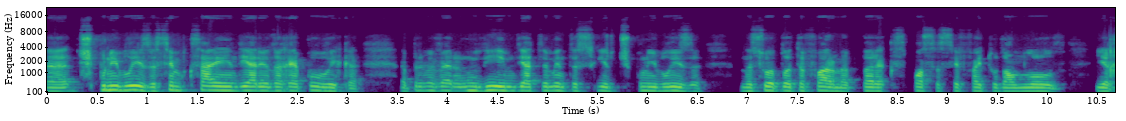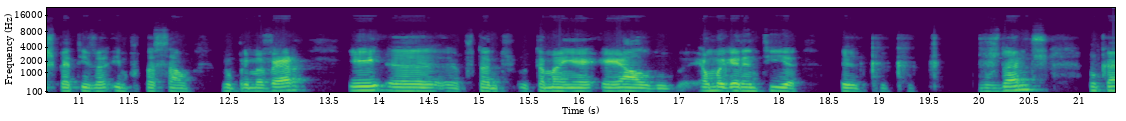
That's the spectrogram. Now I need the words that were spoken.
uh, disponibiliza sempre que saem em Diário da República, a Primavera no dia imediatamente a seguir disponibiliza na sua plataforma para que se possa ser feito o download e a respectiva importação no Primavera e, uh, portanto, também é, é, algo, é uma garantia que, que, que, vos damos, ok?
